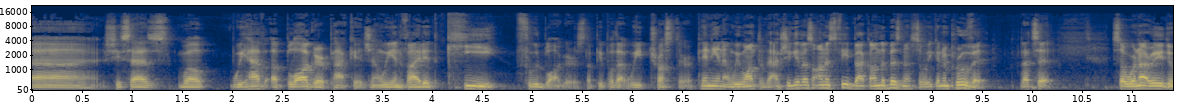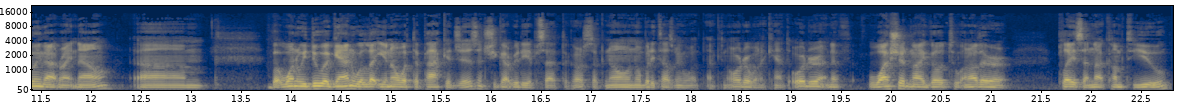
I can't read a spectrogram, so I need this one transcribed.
uh, she says, "Well, we have a blogger package, and we invited key food bloggers, the people that we trust their opinion, and we want them to actually give us honest feedback on the business so we can improve it. That's it. So we're not really doing that right now." Um, but when we do again, we'll let you know what the package is. And she got really upset. The girl's like, no, nobody tells me what I can order, what I can't order. And if why shouldn't I go to another place and not come to you?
